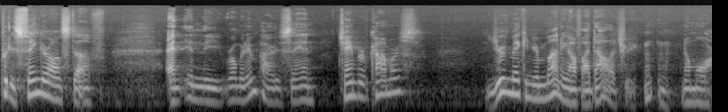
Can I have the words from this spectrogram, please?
put his finger on stuff. And in the Roman Empire, he's saying, Chamber of Commerce, you're making your money off idolatry. Mm-mm, no more.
